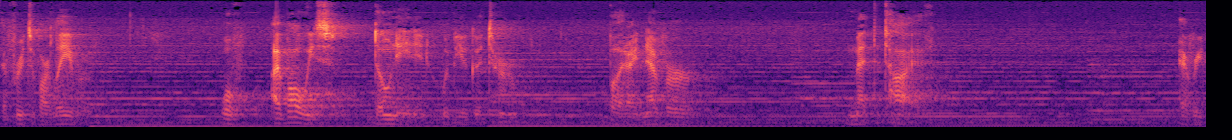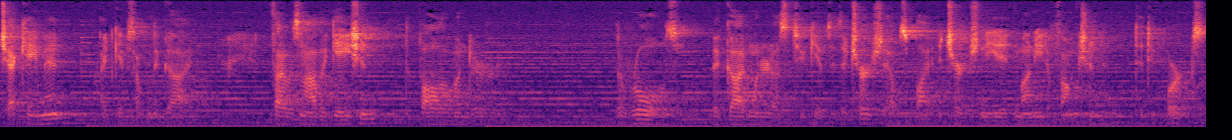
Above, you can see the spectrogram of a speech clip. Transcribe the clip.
the fruits of our labor. Well, I've always donated would be a good term, but I never met the tithe. Every check came in, I'd give something to God. I thought it was an obligation to follow under the rules that God wanted us to give to the church to help supply. The church needed money to function, to do works.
